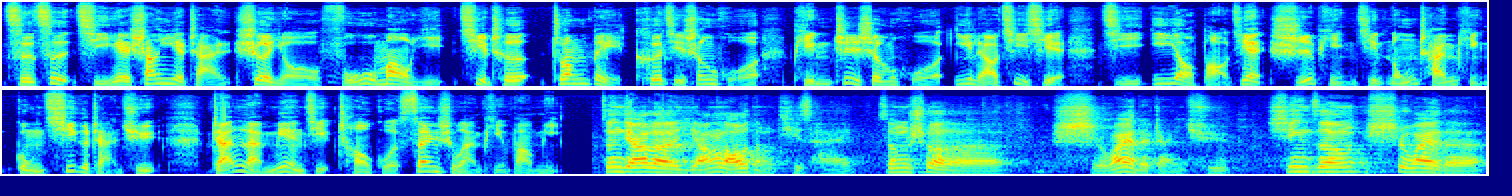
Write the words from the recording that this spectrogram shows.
此次企业商业展设有服务贸易、汽车、装备、科技生活、品质生活、医疗器械及医药保健、食品及农产品共七个展区，展览面积超过三十万平方米。增加了养老等题材，增设了室外的展区，新增室外的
